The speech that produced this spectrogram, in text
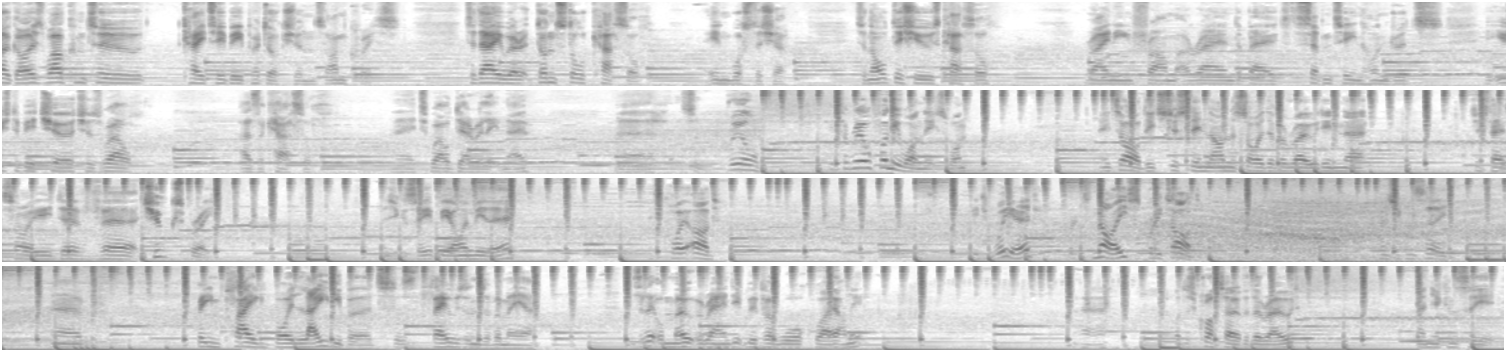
Hello guys, welcome to KTB Productions. I'm Chris. Today we're at Dunstall Castle in Worcestershire. It's an old disused castle reigning from around about 1700s. It used to be a church as well as a castle. Uh, it's well derelict now. Uh, it's a real, it's a real funny one. This one. It's odd. It's just in on the side of a road in. Uh, outside of uh, Tewkesbury. As you can see behind me there. It's quite odd. It's weird, but it's nice, but it's odd. As you can see. Uh, being plagued by ladybirds. There's thousands of them here. There's a little moat around it with a walkway on it. Uh, I'll just cross over the road and you can see it.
